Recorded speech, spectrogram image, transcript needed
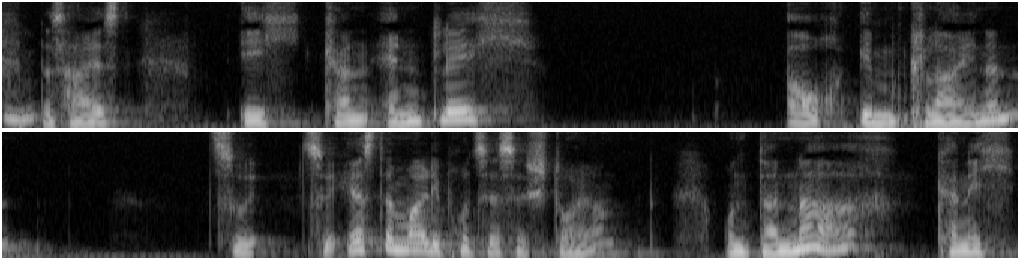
Mhm. Das heißt, ich kann endlich auch im Kleinen zu, zuerst einmal die Prozesse steuern und danach kann ich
